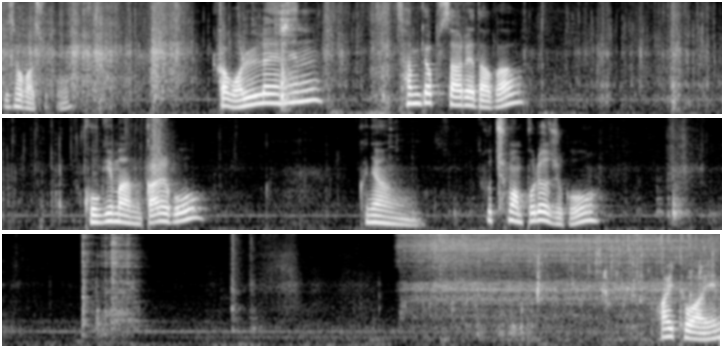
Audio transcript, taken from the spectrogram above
씻어가지고. 그러니까 원래는 삼겹살에다가 고기만 깔고 그냥 후추만 뿌려주고. 화이트 와인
